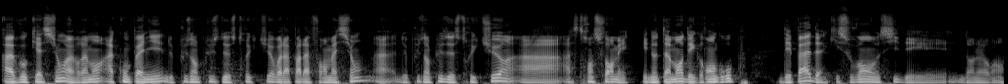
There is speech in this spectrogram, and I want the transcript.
a vocation à vraiment accompagner de plus en plus de structures, voilà, par la formation, de plus en plus de structures à, à se transformer, et notamment des grands groupes d'EHPAD qui souvent aussi des, dans leur,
